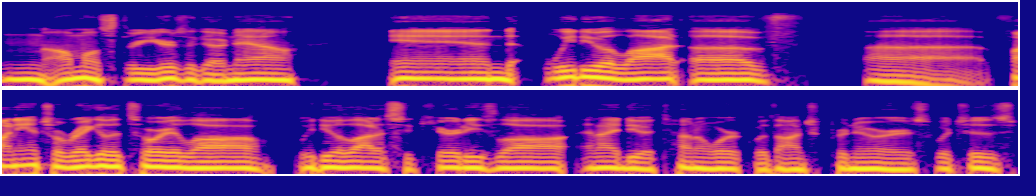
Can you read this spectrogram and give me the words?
mm, almost three years ago now, and we do a lot of uh, financial regulatory law. We do a lot of securities law, and I do a ton of work with entrepreneurs, which is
